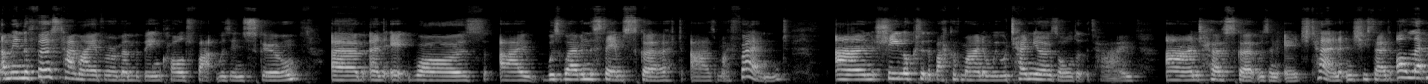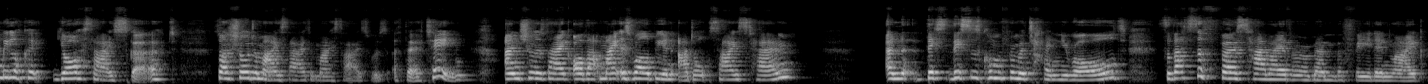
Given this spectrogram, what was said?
I mean, the first time I ever remember being called fat was in school, um, and it was I was wearing the same skirt as my friend, and she looked at the back of mine, and we were ten years old at the time, and her skirt was an age ten, and she said, "Oh, let me look at your size skirt." So I showed her my size, and my size was a thirteen, and she was like, "Oh, that might as well be an adult size 10 and this this has come from a 10 year old so that's the first time i ever remember feeling like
